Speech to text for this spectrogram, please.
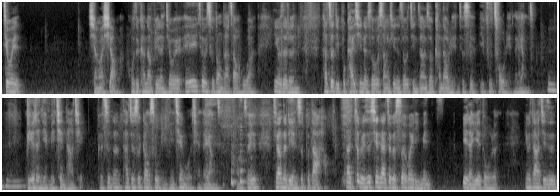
就会想要笑嘛，或者看到别人就会哎就会主动打招呼啊。因为有的人他自己不开心的时候、伤心的时候、紧张的时候，看到脸就是一副臭脸的样子。嗯哼，别人也没欠他钱，可是呢，他就是告诉你你欠我钱的样子。哦，所以这样的脸是不大好。那特别是现在这个社会里面，越来越多了。因为大家其实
